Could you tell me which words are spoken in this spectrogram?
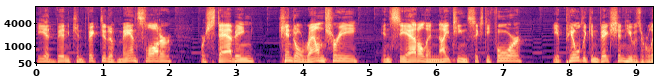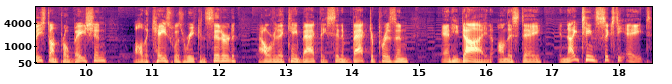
He had been convicted of manslaughter for stabbing Kendall Roundtree in Seattle in 1964. He appealed the conviction. He was released on probation while the case was reconsidered. However, they came back, they sent him back to prison, and he died on this day in 1968.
